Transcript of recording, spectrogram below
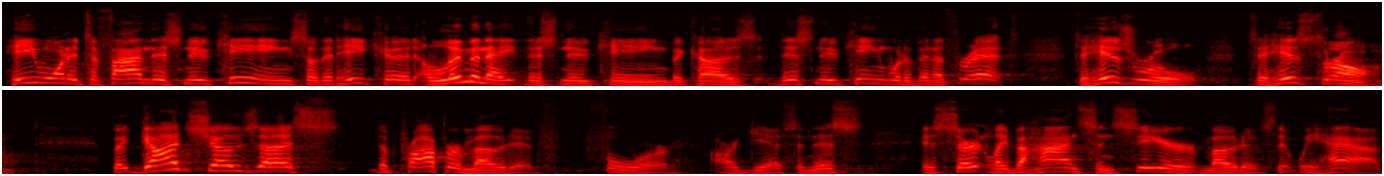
He wanted to find this new king so that he could eliminate this new king because this new king would have been a threat to his rule to his throne. But God shows us the proper motive for our gifts, and this is certainly behind sincere motives that we have.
